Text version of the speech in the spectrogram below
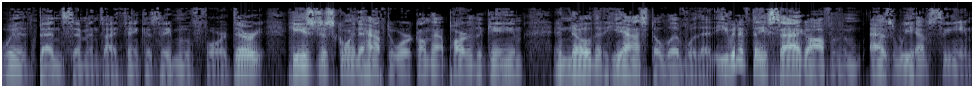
with Ben Simmons, I think, as they move forward. There, he's just going to have to work on that part of the game and know that he has to live with it. Even if they sag off of him, as we have seen,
